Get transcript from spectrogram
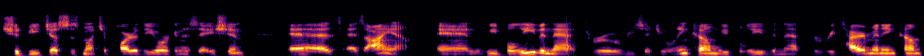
should be just as much a part of the organization as as I am. And we believe in that through residual income. We believe in that through retirement income.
